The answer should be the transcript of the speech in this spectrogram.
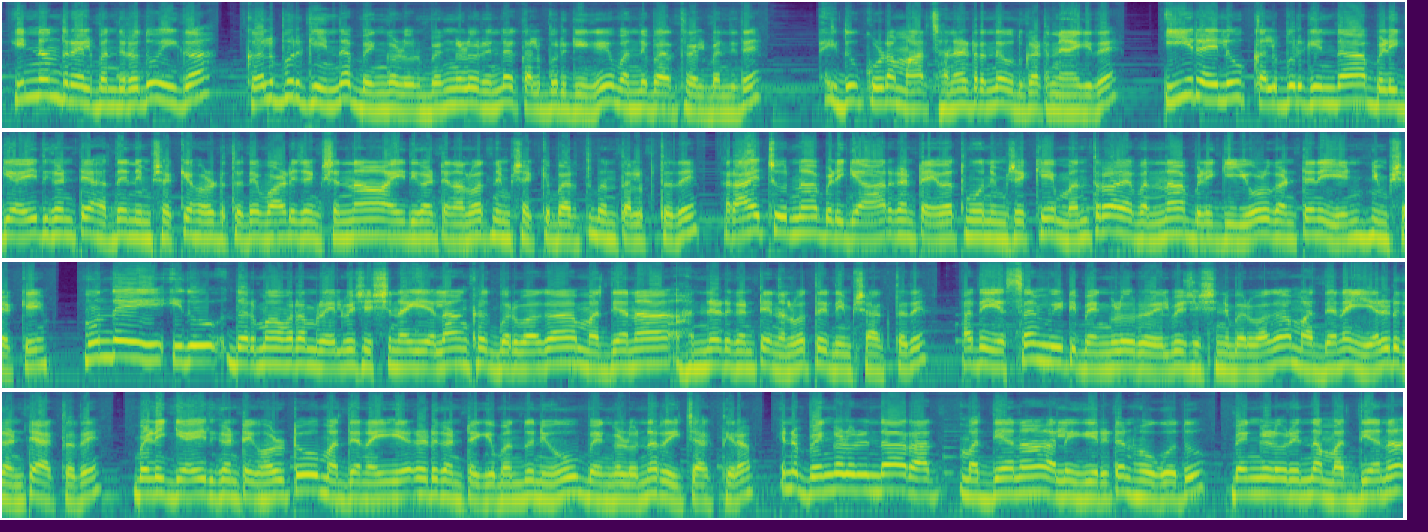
ಇನ್ನೊಂದು ರೈಲ್ ಬಂದಿರೋದು ಈಗ ಕಲಬುರಗಿಯಿಂದ ಬೆಂಗಳೂರು. ಬೆಂಗಳೂರಿಂದ ಕಲಬುರಗಿಗೆ ಒಂದೇ ಭಾರತ್ ರೈಲ್ ಬಂದಿದೆ. ಇದು ಕೂಡ ಮಾರ್ಚ್ ಹನ್ನೆರಡರಿಂದ ಉದ್ಘಾಟನೆ ಆಗಿದೆ. ಈ ರೈಲು ಕಲಬುರಗಿಯಿಂದ ಬೆಳಿಗ್ಗೆ ಐದು ಗಂಟೆ ಹದಿನೈದು ನಿಮಿಷಕ್ಕೆ ಹೊರಡುತ್ತದೆ. ವಾಡಿ ಜಂಕ್ಷನ್ನ ಐದು ಗಂಟೆ ನಲವತ್ತು ನಿಮಿಷಕ್ಕೆ ಬರ್ತು ಬಂದು ತಲುಪುತ್ತದೆ ರಾಯಚೂರ್ನ ಬೆಳಿಗ್ಗೆ ಆರು ಗಂಟೆ ಐವತ್ಮೂರು ನಿಮಿಷಕ್ಕೆ, ಮಂತ್ರಾಲಯವನ್ನ ಬೆಳಿಗ್ಗೆ ಏಳು ಗಂಟೆ ಎಂಟು ನಿಮಿಷಕ್ಕೆ ಮುಂದೆ ಇದು ಧರ್ಮಾವರಂ ರೈಲ್ವೆ ಸ್ಟೇಷನ್ ಆಗಿ ಯಲಹಂಕಕ್ಕೆ ಬರುವಾಗ ಮಧ್ಯಾಹ್ನ ಹನ್ನೆರಡು ಗಂಟೆ ನಲವತ್ತೈದು ನಿಮಿಷ ಆಗ್ತದೆ. ಅದೇ S M V T Bengaluru railway station ಬರುವಾಗ ಮಧ್ಯಾಹ್ನ ಎರಡು ಗಂಟೆ ಆಗ್ತದೆ. ಬೆಳಿಗ್ಗೆ ಐದು ಗಂಟೆಗೆ ಹೊರಟು ಮಧ್ಯಾಹ್ನ ಎರಡು ಗಂಟೆಗೆ ಬಂದು ನೀವು ಬೆಂಗಳೂರಿನ ರೀಚ್ ಆಗ್ತೀರಾ. ಇನ್ನು ಬೆಂಗಳೂರಿಂದ ಮಧ್ಯಾಹ್ನ ಅಲ್ಲಿಗೆ ರಿಟರ್ನ್ ಹೋಗೋದು ಬೆಂಗಳೂರಿಂದ ಮಧ್ಯಾಹ್ನ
